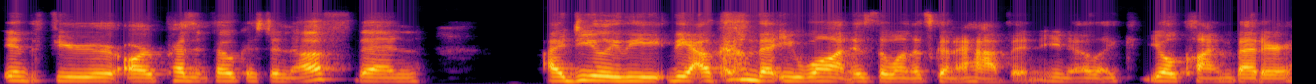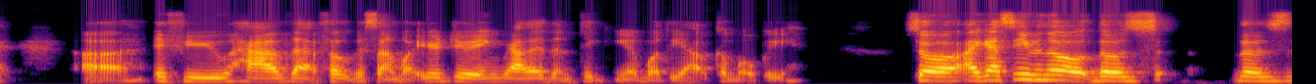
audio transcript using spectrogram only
if you are present focused enough, then ideally the, the outcome that you want is the one that's going to happen. You know, like you'll climb better uh, if you have that focus on what you're doing rather than thinking of what the outcome will be. So I guess even though those those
